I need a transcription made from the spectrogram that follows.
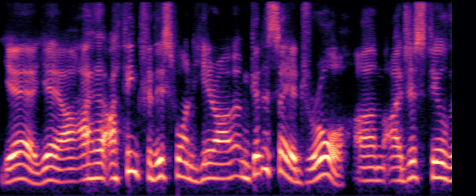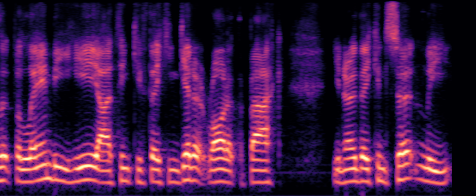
Yeah, yeah. I, I think for this one here, I'm going to say a draw. Um, I just feel that Bellambi here, I think if they can get it right at the back, you know, they can certainly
